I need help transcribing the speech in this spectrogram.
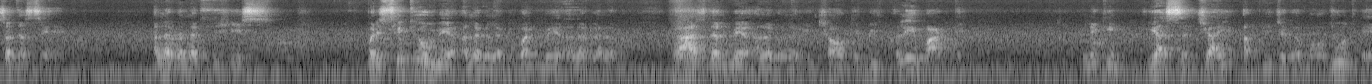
सदस्य हैं। अलग अलग विशेष परिस्थितियों में अलग अलग वर्ग में अलग अलग राजदल में अलग अलग इच्छाओं के बीच भले ही बांटते लेकिन यह सच्चाई अपनी जगह मौजूद है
